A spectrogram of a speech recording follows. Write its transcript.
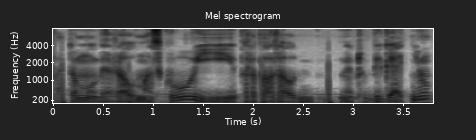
потом убежал в Москву и продолжал эту беготню.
